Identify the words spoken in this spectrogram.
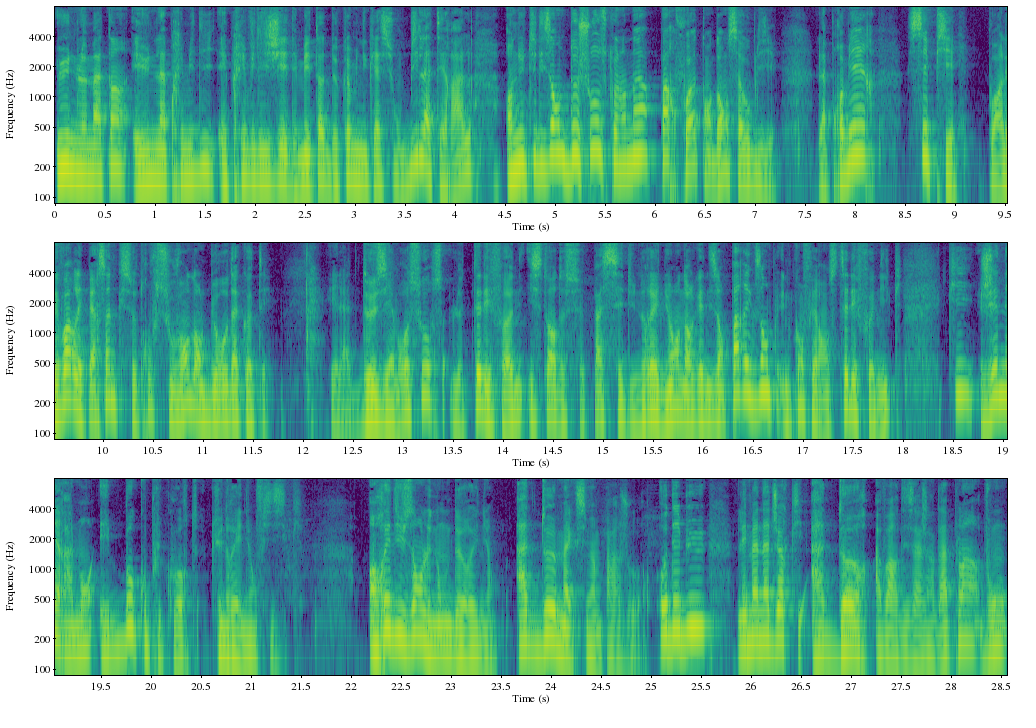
une le matin et une l'après-midi, et privilégier des méthodes de communication bilatérales en utilisant deux choses que l'on a parfois tendance à oublier. La première, c'est pieds, pour aller voir les personnes qui se trouvent souvent dans le bureau d'à côté. Et la deuxième ressource, le téléphone, histoire de se passer d'une réunion en organisant par exemple une conférence téléphonique qui généralement est beaucoup plus courte qu'une réunion physique. En réduisant le nombre de réunions à deux maximum par jour, au début, les managers qui adorent avoir des agendas pleins vont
